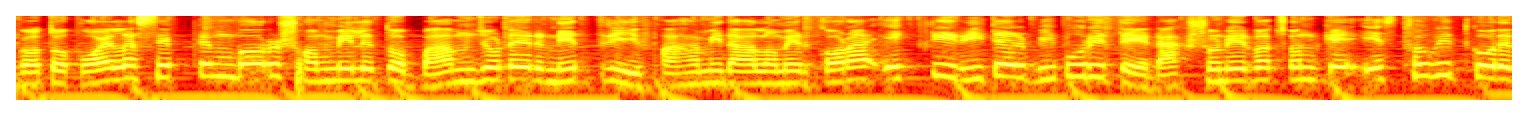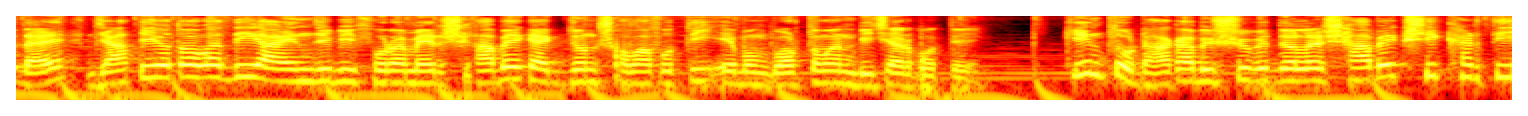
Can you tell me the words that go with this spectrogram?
গত পয়লা সেপ্টেম্বর সম্মিলিত বাম জোটের নেত্রী ফাহমিদা আলমের করা একটি রিটের বিপরীতে ডাকসু নির্বাচনকে স্থগিত করে দেয় জাতীয়তাবাদী আইনজীবী ফোরামের সাবেক একজন সভাপতি এবং বর্তমান বিচারপতি। কিন্তু ঢাকা বিশ্ববিদ্যালয়ের সাবেক শিক্ষার্থী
